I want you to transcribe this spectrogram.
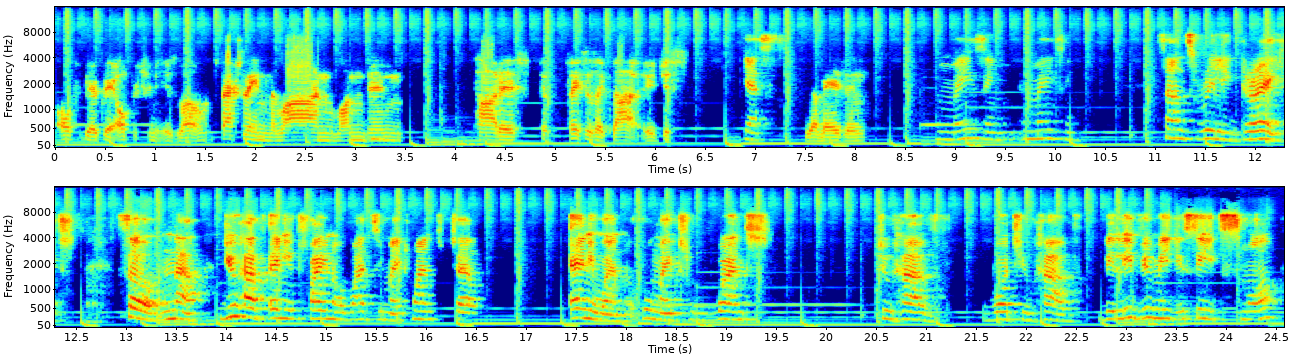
also be a great opportunity as well, especially in Milan, London, Paris, places like that. It just yes, be amazing. Amazing, amazing. Sounds really great. So now, do you have any final words you might want to tell anyone who might want to have what you have. Believe you me, you see it's small.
